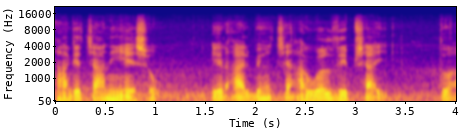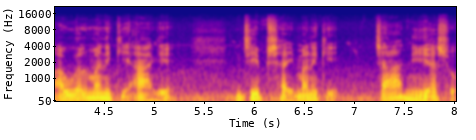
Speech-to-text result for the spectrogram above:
আগে চা নিয়ে এসো। এর আরবি হচ্ছে আউয়াল জিপসাই। তো আউয়াল মানে কি? আগে। জিপসাই মানে কি? চা নিয়ে আসো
